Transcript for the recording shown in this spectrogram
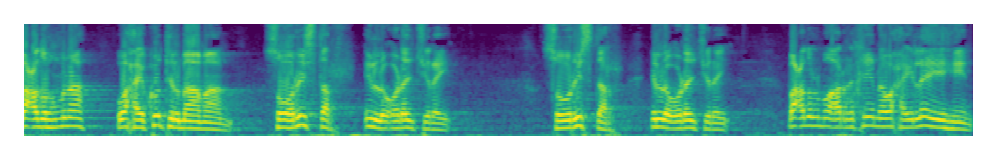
Bacduhumna waxay ku tilmaamaan soorister in la odhan jiray. Soorister in la odhan jiray. Bacdulmu'arikhiinna waxay leeyihiin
